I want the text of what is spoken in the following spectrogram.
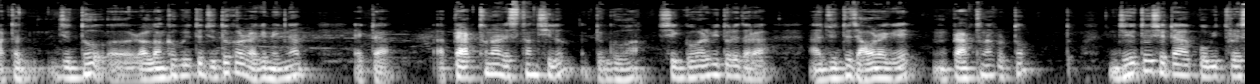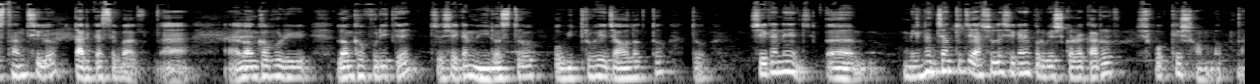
অর্থাৎ যুদ্ধ লঙ্কাপুরীতে যুদ্ধ করার আগে মেঘনাথ একটা প্রার্থনার স্থান ছিল, একটা গুহা। সেই গুহার ভিতরে তারা যুদ্ধে যাওয়ার আগে প্রার্থনা করত। যেহেতু সেটা পবিত্র স্থান ছিল তার কাছে বা লঙ্কাপুরী, লঙ্কাপুরীতে, তো সেখানে নিরস্ত্র পবিত্র হয়ে যাওয়া লাগতো। তো সেখানে মেঘনাথ জানতো যে আসলে সেখানে প্রবেশ করা কারোর পক্ষে সম্ভব না।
